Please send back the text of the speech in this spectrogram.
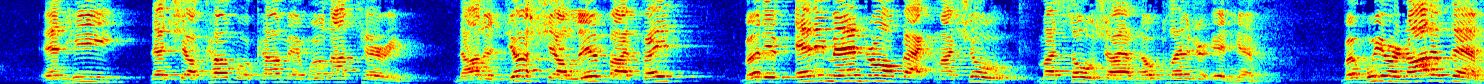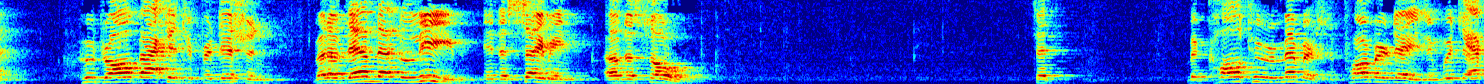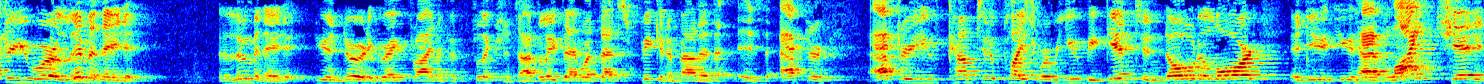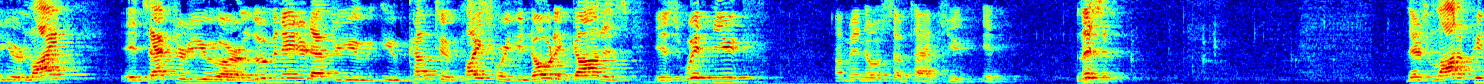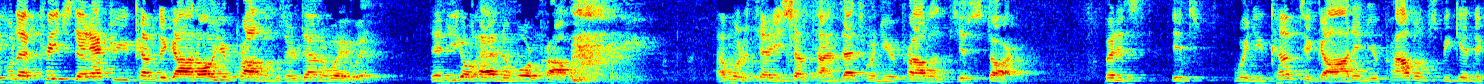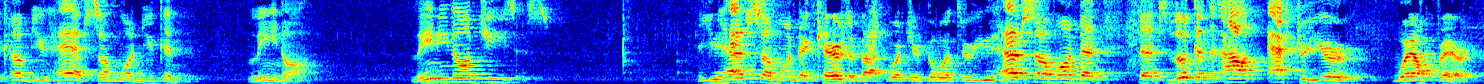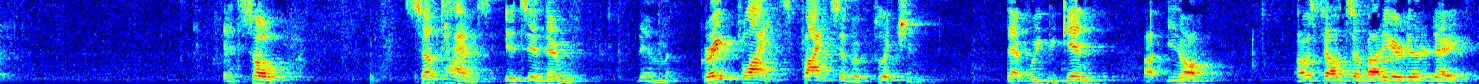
and he that shall come will come and will not tarry. Not a just shall live by faith, but if any man draw back, my soul, my soul shall have no pleasure in him. But we are not of them who draw back into perdition, but of them that believe in the saving of the soul. Said, but call to remembrance the former days in which after you were eliminated, illuminated, you endured a great flight of afflictions. I believe that what that's speaking about is after after you've come to the place where you begin to know the Lord and you, you have light shed in your life, it's after you are illuminated, after you, you've come to a place where you know that God is, is with you. How many know sometimes you, it, listen, there's a lot of people that preach that after you come to God, all your problems are done away with, that you don't have no more problems. I'm going to tell you sometimes that's when your problems just start. But it's, it's when you come to God and your problems begin to come, you have someone you can lean on. Leaning on Jesus. You have someone that cares about what you're going through. You have someone that, that's looking out after your welfare. And so sometimes it's in them, them great flights, fights of affliction that we begin, uh, you know, I was telling somebody here the other day,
